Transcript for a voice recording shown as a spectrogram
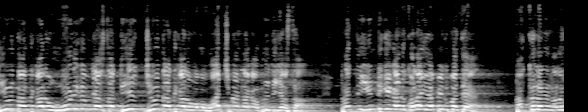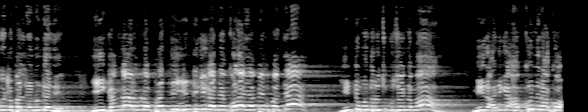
జీవితాంతకాలం ఊడిగం చేస్తా జీవితాంతకాలం ఒక వాచ్మ్యాన్ లాగా అభివృద్ధి చేస్తా. ప్రతి ఇంటికి కానీ కొల ఏపీకపోతే పక్కలోనే నలుగుట్లపల్లి నేను ఉండేది. ఈ గంగారంలో ప్రతి ఇంటికి కానీ నేను కొల ఏపీకపోతే ఇంటి ముందు రుచి కూర్చోండమ్మా. మీరు అడిగే హక్కు ఉంది నాకు.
